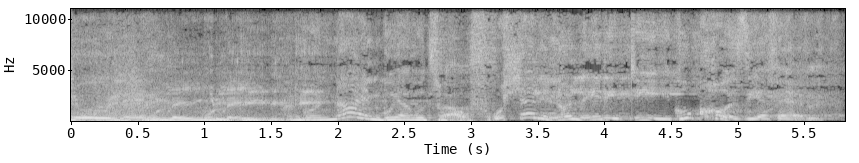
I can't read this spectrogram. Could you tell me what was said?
Jule. Ulady. ngo9 kuya ku12 uhleli no Lady D ku Khosi FM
